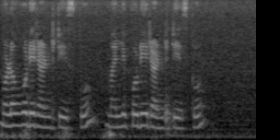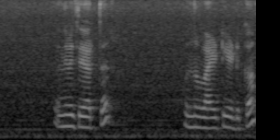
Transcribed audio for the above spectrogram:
മുളക് പൊടി രണ്ട് ടീസ്പൂൺ മല്ലിപ്പൊടി രണ്ട് ടീസ്പൂൺ എന്നിവ ചേർത്ത് ഒന്ന് വഴറ്റിയെടുക്കാം.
